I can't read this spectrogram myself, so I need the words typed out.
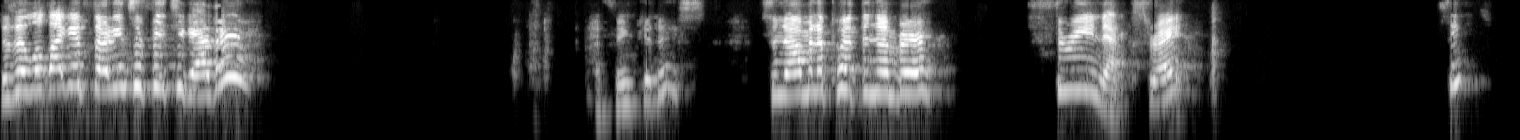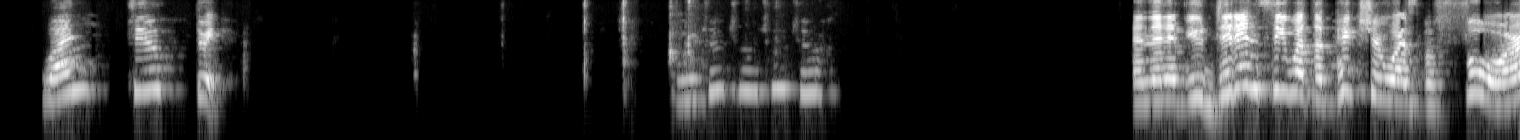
Does it look like it's starting to fit together? I think it is. So now I'm gonna put the number three next, right? One, two, three. And then if you didn't see what the picture was before,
